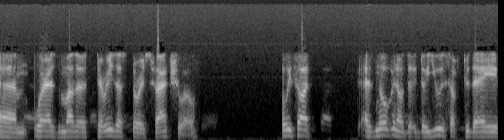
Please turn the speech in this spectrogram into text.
um, whereas the Mother Teresa story is factual. We thought, as no you know the, the youth of today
